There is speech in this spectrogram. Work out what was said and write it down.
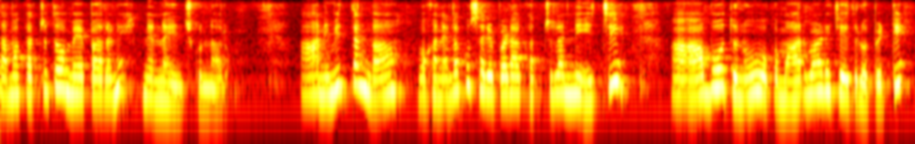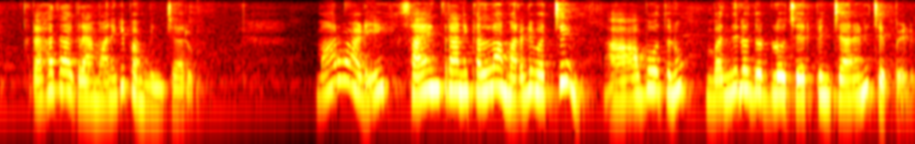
తమ ఖర్చుతో మేపాలని నిర్ణయించుకున్నారు. ఆ నిమిత్తంగా ఒక నెలకు సరిపడా ఖర్చులన్నీ ఇచ్చి ఆ ఆబోతును ఒక మార్వాడి చేతిలో పెట్టి రహతా గ్రామానికి పంపించారు. మార్వాడి సాయంత్రానికల్లా మరలి వచ్చి ఆ ఆబోతును బందిల దొడ్లో చేర్పించానని చెప్పాడు.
